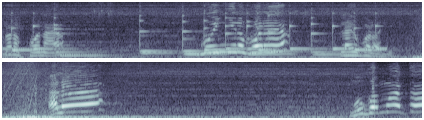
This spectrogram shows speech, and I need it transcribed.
કોનો ફોન આવ્યો ગોઈંજી નો ફોન આવ્યો લાઈવ પડવા દે હેલો? હું ગમો હતો?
